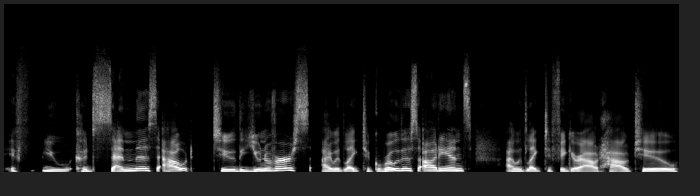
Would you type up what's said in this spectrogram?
if you could send this out to the universe, I would like to grow this audience. I would like to figure out how to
